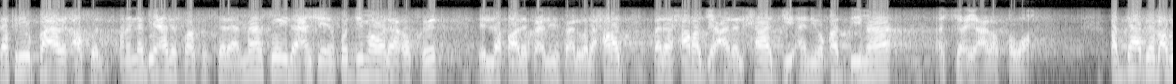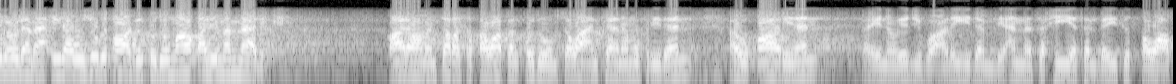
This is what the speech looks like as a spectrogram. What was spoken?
لكن يبقى على الأصل أن النبي عليه الصلاة والسلام ما سئل عن شيء قدم ولا أخر إلا قال افعل افعل ولا حرج فلا حرج على الحاج أن يقدم السعي على الطواف. قد ذهب بعض العلماء إلى وجوب طواف القدوم وقال الإمام مالك قال ومن ترك طواف القدوم سواء كان مفردا أو قارنا فإنه يجب عليه دم لأن تحية البيت الطواف.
